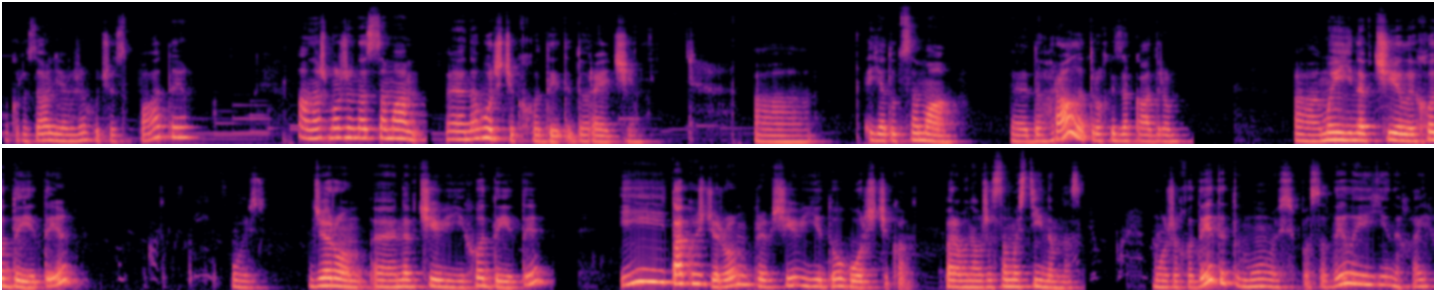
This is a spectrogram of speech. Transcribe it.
Так, Розалія вже хоче спати. А, вона ж може в нас сама е, на горщик ходити, до речі. А, я тут сама е, дограла трохи за кадром. Ми її навчили ходити. Ось. Джером е, навчив її ходити. І також Джером привчив її до горщика. Тепер вона вже самостійно в нас може ходити, тому ось посадили її, нехай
